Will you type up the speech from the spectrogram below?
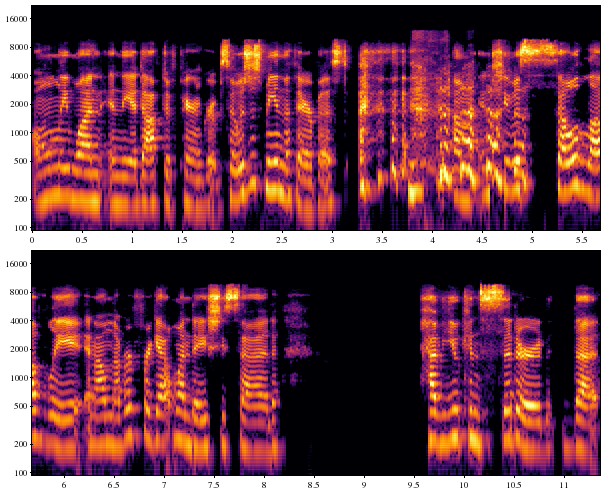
only one in the adoptive parent group. So it was just me and the therapist. um, and she was so lovely. And I'll never forget one day she said, Have you considered that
